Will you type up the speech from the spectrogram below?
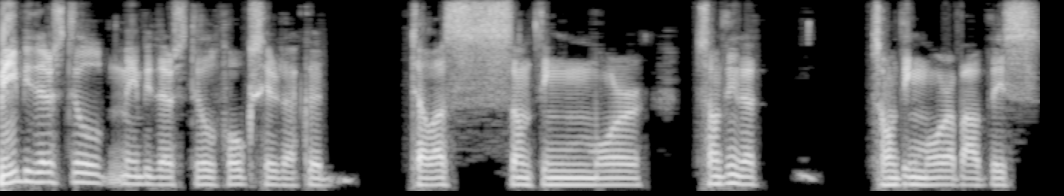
maybe there's still maybe there's still folks here that could tell us something more, something that something more about this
